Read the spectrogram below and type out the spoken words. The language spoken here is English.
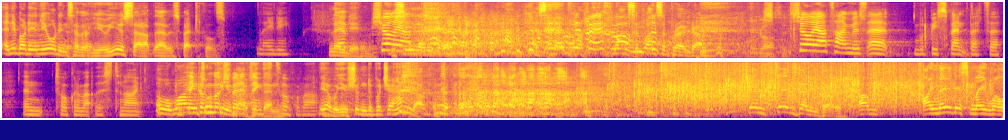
Anybody in the audience have a view? You sat up there with spectacles. Lady. Lady. Um, surely I- there we go. I said it's the first once, one. once a programme. Surely our time is, uh, would be spent better than talking about this tonight. Oh, well, why I think are you talking much better about things it then? to talk about. Yeah, well, you shouldn't have put your hand up. James, James Delingpole. Um, I know this may well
